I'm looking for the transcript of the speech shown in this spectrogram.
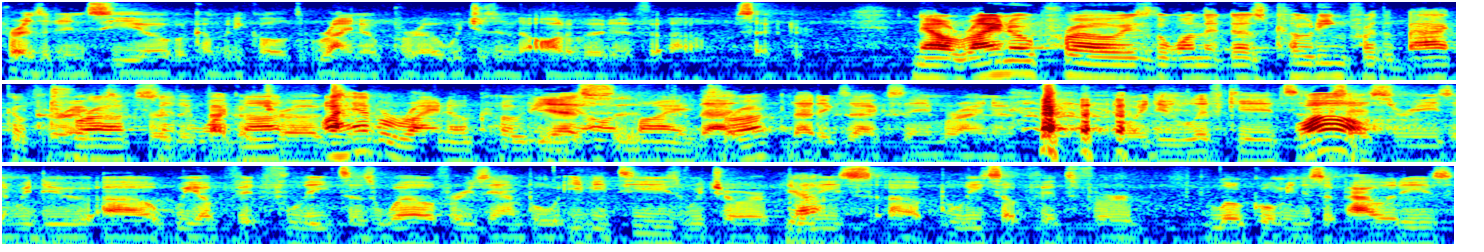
president and CEO of a company called Rhino Pro, which is in the automotive uh, sector. Now, Rhino Pro is the one that does coating for the back of Correct, trucks for and the back of whatnot. trucks I have a Rhino coating Yes, on my that, truck. that exact same Rhino. and we do lift kits, Wow. accessories, and we do uh, we upfit fleets as well. For example, EVTs, which are Yeah. police uh, police upfits for local municipalities,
